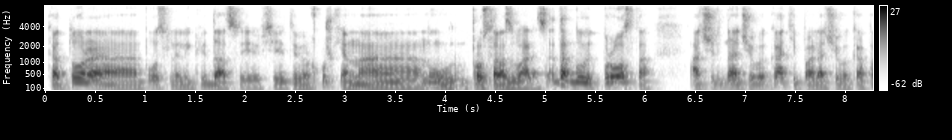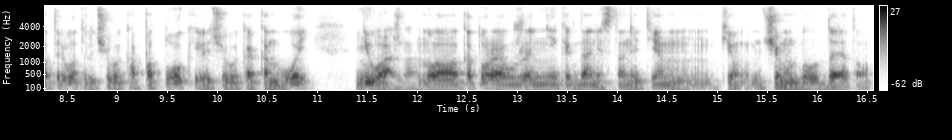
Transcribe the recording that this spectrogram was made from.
которая после ликвидации всей этой верхушки, она ну, просто развалится. Это будет просто очередная ЧВК, типа а ЧВК Патриот или ЧВК Поток или ЧВК Конвой, неважно, но которая уже никогда не станет тем, кем, чем он был до этого.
